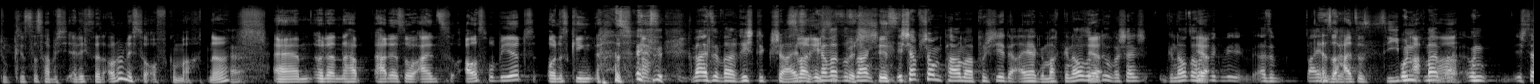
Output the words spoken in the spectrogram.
du Chris, das habe ich ehrlich gesagt auch noch nicht so oft gemacht, ne? Ähm, und dann hab, hat er so eins ausprobiert und es ging, es war, Also war richtig scheiße, war kann man so richtig sagen. beschissen. Ich habe schon ein paar Mal pochierte Eier gemacht, genauso Ja. wie du, wahrscheinlich genauso Ja. häufig wie, also beide. Also so. halt so sieben, und, acht mal- Mal. und ich äh,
